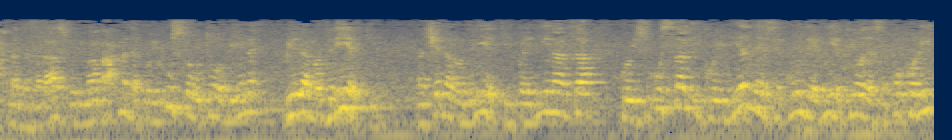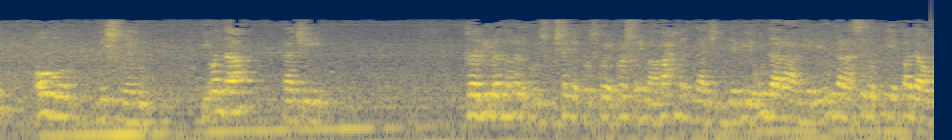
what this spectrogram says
Ahmeda, za razliku od imama Ahmeda koji je ustao u to vrijeme, bio jedan od rijetkih, znači jedan od rijetkih pojedinaca koji su ustali i koji nijedne sekunde nije htio da se pokori ovom mišljenju. I onda, znači, To je bilo jedno veliko iskušenje kroz koje je prošao Imam Ahmed, znači gdje je bio udaran, gdje je bio udaran sve dok nije padao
